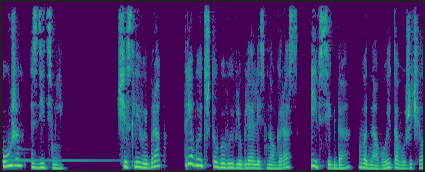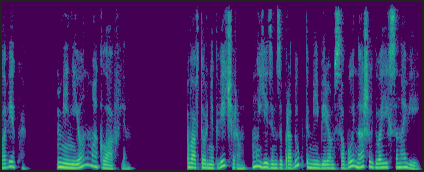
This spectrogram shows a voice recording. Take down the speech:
Ужин с детьми. Счастливый брак требует, чтобы вы влюблялись много раз и всегда в одного и того же человека. Миньон Маклафлин. Во вторник вечером мы едем за продуктами и берем с собой наших двоих сыновей.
